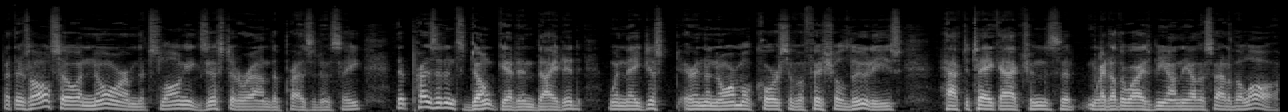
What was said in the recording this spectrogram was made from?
But there's also a norm that's long existed around the presidency that presidents don't get indicted when they just are in the normal course of official duties, have to take actions that might otherwise be on the other side of the law.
